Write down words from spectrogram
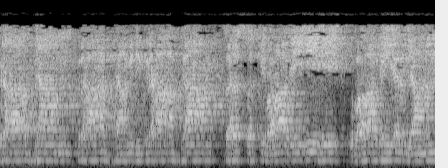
ग्रहाभ्याम् ग्रहाभ्यामिति ग्रहाभ्याम् सरस्वत्युपवाकैः उपवाकैर्व्यानम्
